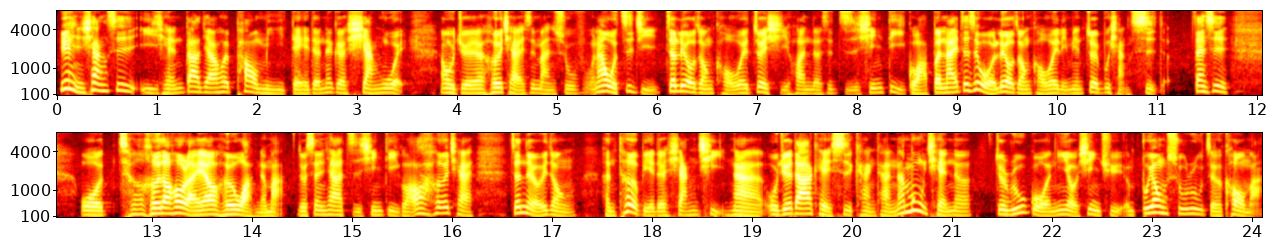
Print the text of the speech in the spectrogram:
因为很像是以前大家会泡米蝶的那个香味。那我觉得喝起来是蛮舒服。那我自己这六种口味最喜欢的是紫心地瓜，本来这是我六种口味里面最不想试的，但是。我喝到后来要喝完了嘛，就剩下紫心地瓜，哇，喝起来真的有一种很特别的香气。那我觉得大家可以试看看。那目前呢，就如果你有兴趣，不用输入折扣码，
